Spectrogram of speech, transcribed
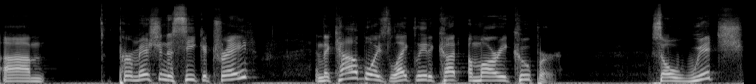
um, permission to seek a trade, and the Cowboys likely to cut Amari Cooper. So which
